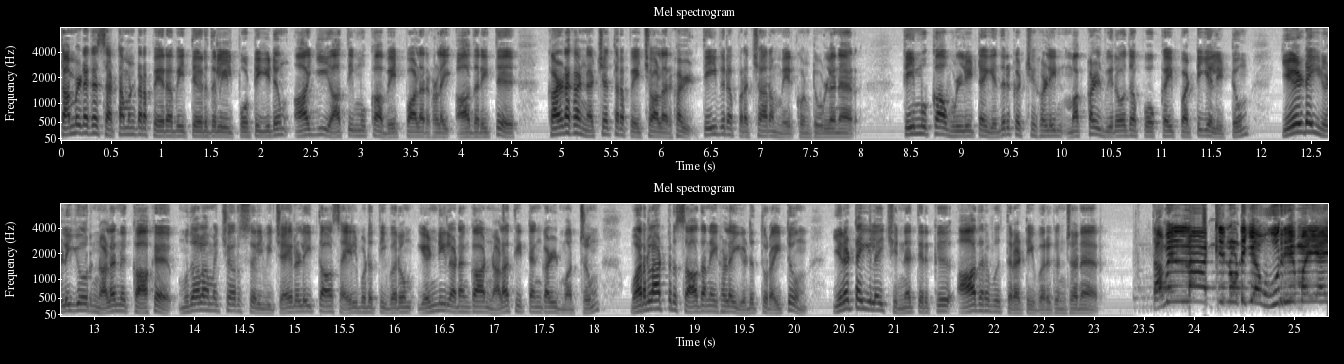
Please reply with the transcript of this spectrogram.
தமிழக சட்டமன்ற பேரவைத் தேர்தலில் போட்டியிடும் அஇஅதிமுக வேட்பாளர்களை ஆதரித்து கழக நட்சத்திர பேச்சாளர்கள் தீவிர பிரச்சாரம் மேற்கொண்டுள்ளனர். திமுக உள்ளிட்ட எதிர்க்கட்சிகளின் மக்கள் விரோத போக்கை பட்டியலிட்டும் ஏழை எளியோர் நலனுக்காக முதலமைச்சர் செல்வி ஜெயலலிதா செயல்படுத்தி வரும் எண்ணிலடங்கா நலத்திட்டங்கள் மற்றும் வரலாற்று சாதனைகளை எடுத்துரைத்தும் இரட்டை இலை சின்னத்திற்கு ஆதரவு திரட்டி வருகின்றனர். தமிழ்நாட்டினுடைய உரிமையை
